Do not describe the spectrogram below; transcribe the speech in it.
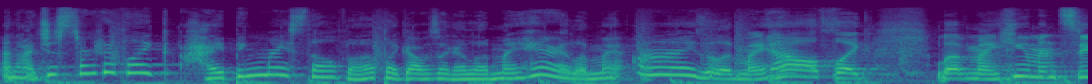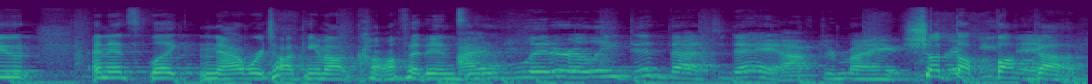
and I just started like hyping myself up. Like I was like, I love my hair, I love my eyes, I love my health, like love my human suit. And it's like now we're talking about confidence. I literally did that today after my Shut the fuck thing. up.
